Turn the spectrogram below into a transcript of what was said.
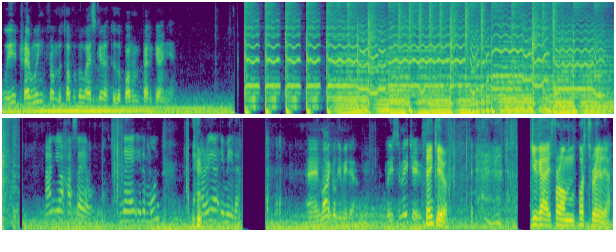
we're traveling from the top of Alaska to the bottom of Patagonia. Maria Imida. And Michael Imida. Pleased to meet you. Thank you. You guys from Australia?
